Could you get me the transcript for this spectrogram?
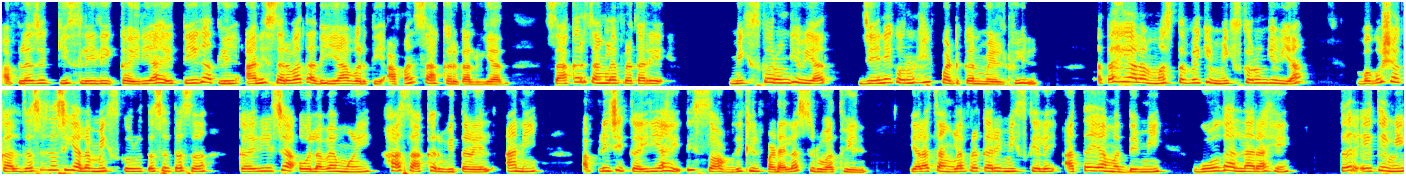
आपलं जे किसलेली कैरी आहे ती घातली आणि सर्वात आधी यावरती आपण साखर घालूयात. साखर चांगल्या प्रकारे मिक्स करून घेऊयात जेणेकरून ही पटकन मेल्ट होईल. आता हे याला मस्तपैकी मिक्स करून घेऊया. बघू शकाल जसे जसे याला मिक्स करू तसं तसं कैरीच्या ओलाव्यामुळे हा साखर वितळेल आणि आपली जी कैरी आहे ती सॉफ्ट देखील पडायला सुरुवात होईल. याला चांगल्या प्रकारे मिक्स केले. आता यामध्ये मी गूळ घालणार आहे. तर येथे मी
